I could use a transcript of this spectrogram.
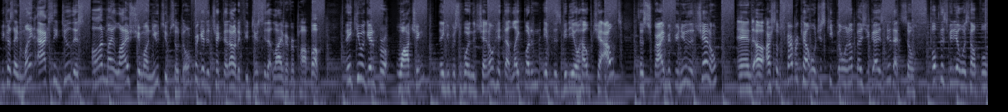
because I might actually do this on my live stream on YouTube. So don't forget to check that out if you do see that live ever pop up. Thank you again for watching. Thank you for supporting the channel. Hit that like button if this video helped you out. Subscribe if you're new to the channel. And uh, our subscriber count will just keep going up as you guys do that. So hope this video was helpful.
